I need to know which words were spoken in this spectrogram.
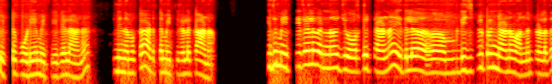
വിട്ടുകൂടിയ മെറ്റീരിയൽ ആണ്. ഇനി നമുക്ക് അടുത്ത മെറ്റീരിയൽ കാണാം. ഇത് മെറ്റീരിയൽ വരുന്നത് ജോർജറ്റ് ആണ്. ഇതിൽ ഡിജിറ്റൽ പ്രിന്റ് ആണ് വന്നിട്ടുള്ളത്.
